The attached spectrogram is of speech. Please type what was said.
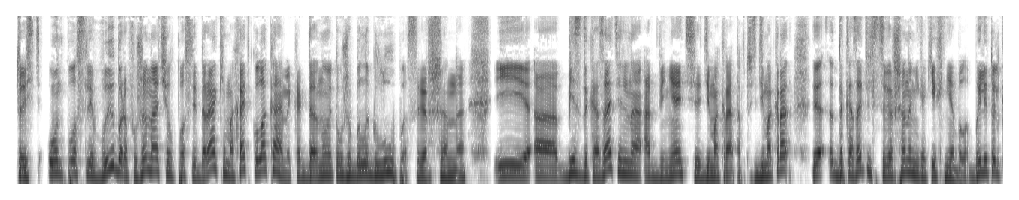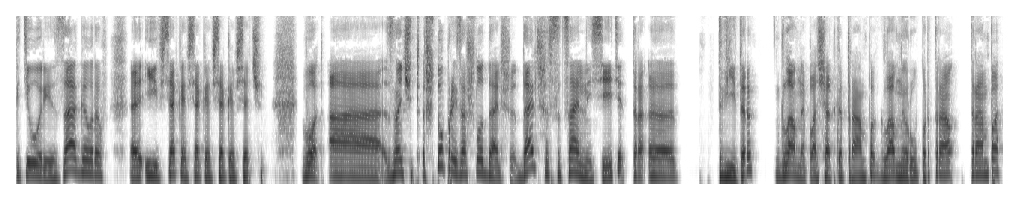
То есть он после выборов уже начал после драки махать кулаками, когда, ну, это уже было глупо совершенно. И без доказательств доказательно обвинять демократов. То есть демократ... Э, доказательств совершенно никаких не было. Были только теории заговоров э, и всякая-всякая-всякая всячина. Вот. А, значит, что произошло дальше? Дальше социальные сети, э, Твиттер, главная площадка Трампа, главный рупор Трампа,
